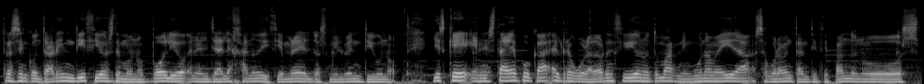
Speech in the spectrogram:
tras encontrar indicios de monopolio en el ya lejano diciembre del 2021. Y es que en esta época el regulador decidió no tomar ninguna medida, seguramente anticipando nuevos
